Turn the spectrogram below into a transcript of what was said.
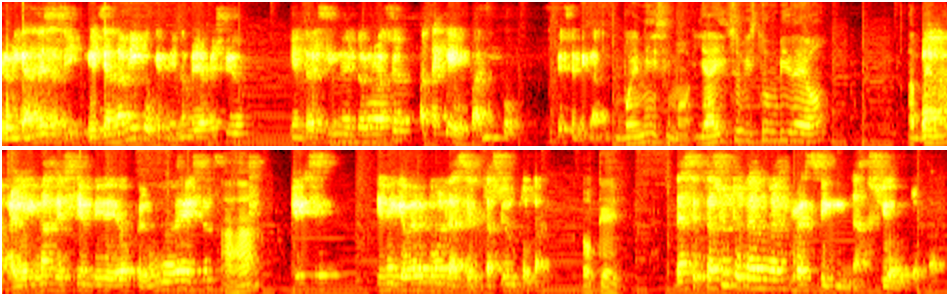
pero mi canal es así, Cristian D'Amico, que es mi nombre y apellido, y entre el signo de interrogación, ataque de pánico, ese es mi canal. Buenísimo. Y ahí subiste un video apenas. ahí hay más de 100 videos, pero uno de ellos tiene que ver con la aceptación total. Ok. La aceptación total no es resignación total.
